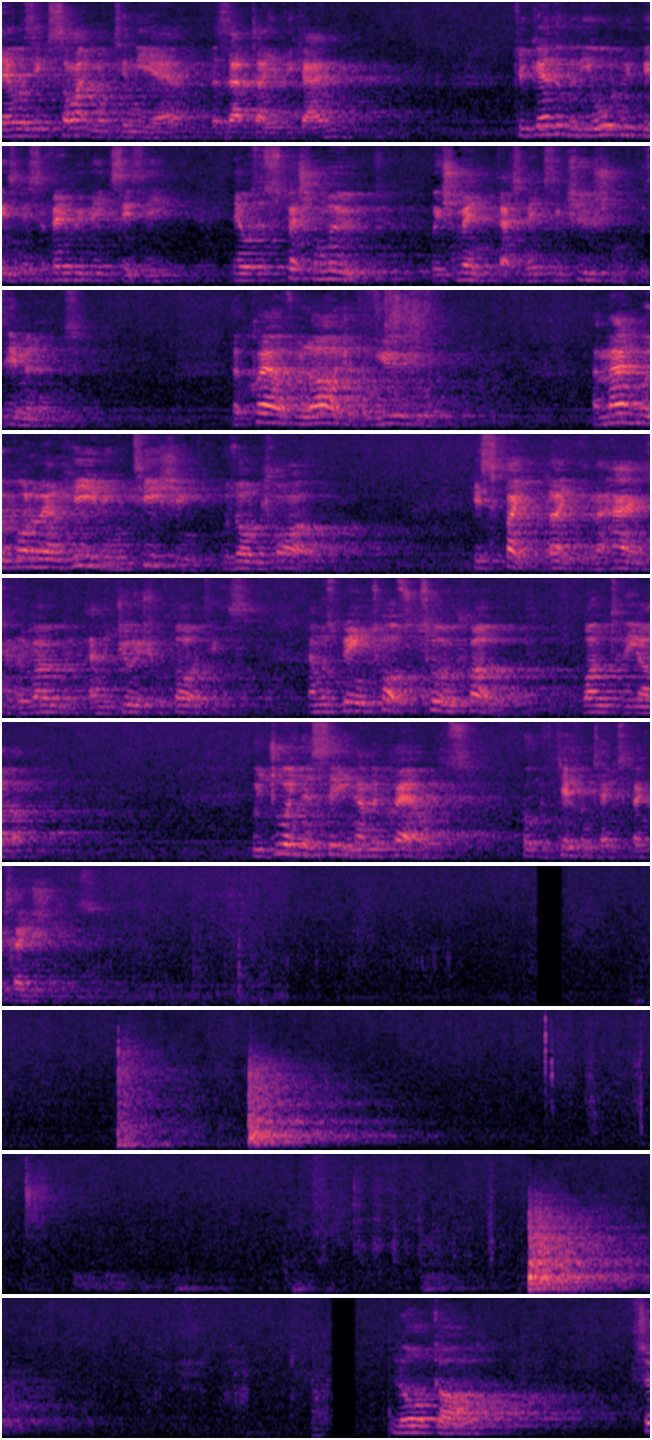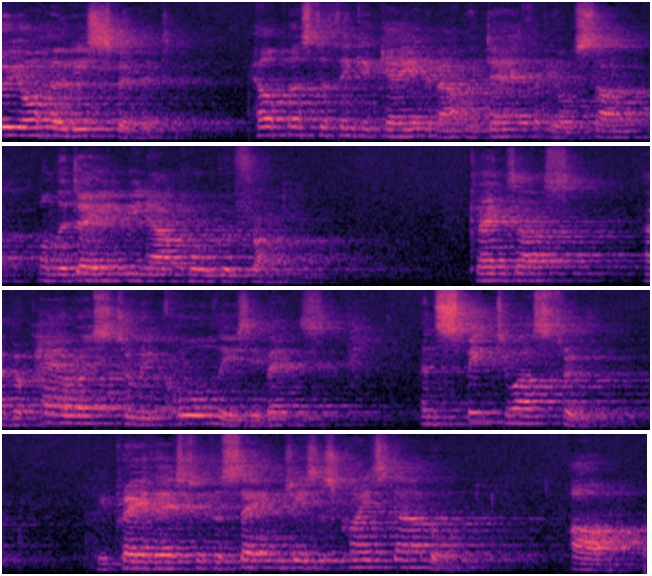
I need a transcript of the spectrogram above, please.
There was excitement in the air as that day began. Together with the ordinary business of every big city, there was a special mood which meant that an execution was imminent. The crowds were larger than usual. A man who had gone around healing and teaching was on trial. His fate lay in the hands of the Roman and the Jewish authorities and was being tossed to and fro, one to the other. We joined the scene and the crowds, but with different expectations. Lord God, through your Holy Spirit, help us to think again about the death of your Son on the day we now call Good Friday. Cleanse us and prepare us to recall these events and speak to us through them. We pray this through the same Jesus Christ our Lord. Amen.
